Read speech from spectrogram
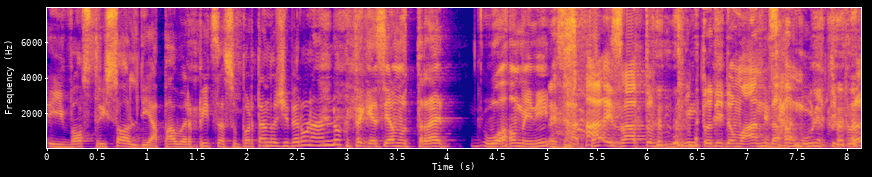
i vostri soldi a Power Pizza supportandoci per un anno, Perché siamo tre uomini. Esatto, esatto, punto di domanda Esatto. multiplo.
